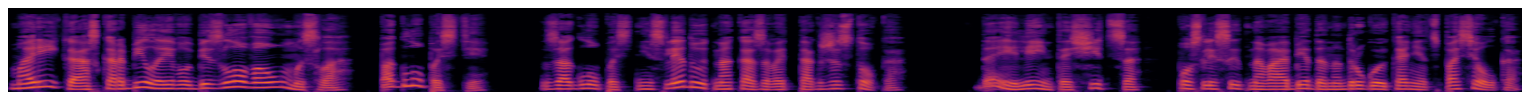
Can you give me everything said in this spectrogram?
Марийка оскорбила его без злого умысла, по глупости. За глупость не следует наказывать так жестоко. Да и лень тащиться после сытного обеда на другой конец поселка,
